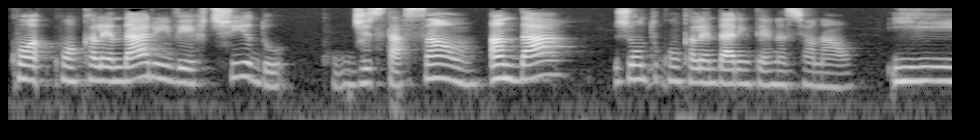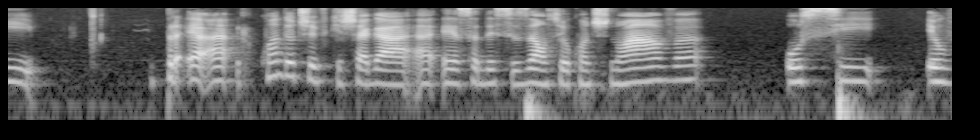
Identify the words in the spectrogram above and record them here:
com, a- com o calendário invertido de estação, andar junto com o calendário internacional. E pra- a- quando eu tive que chegar a essa decisão, se eu continuava ou se eu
